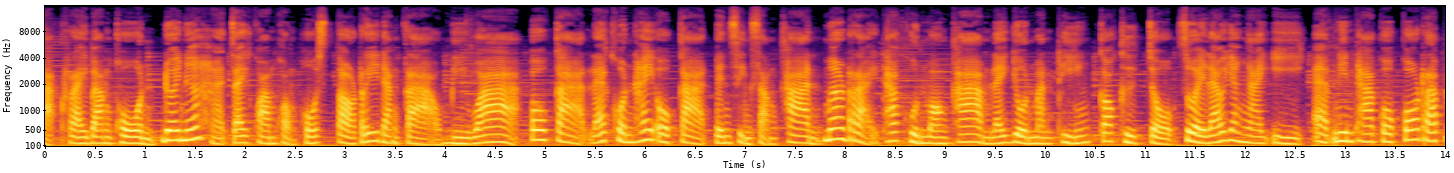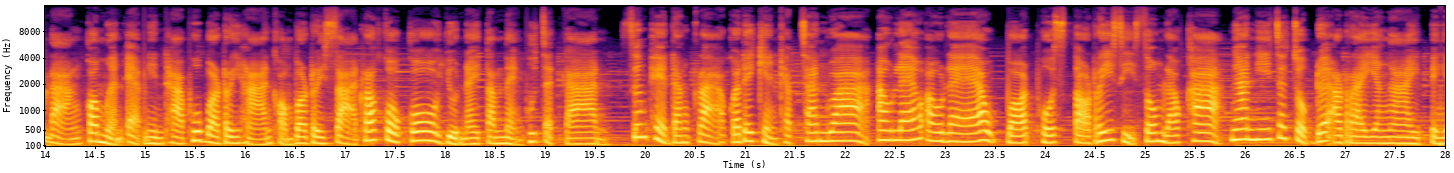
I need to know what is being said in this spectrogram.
ฉากใครบางคน โดยเนื้อหาใจความของโพสต์สตอรี่ดังกล่าว มีว่า โอกาสและคนให้โอกาสเป็นสิ่งสำคัญ เมื่อไหร่ถ้าคุณมองข้ามและโยนมันทิ้งก็คือจบ สวยแล้วยังไงอีก แอบนินทาโกโก้รับหลังก็เหมือนแอบนินทาผู้บริหารารของบริษัท เพราะโกโก้อยู่ในตำแหน่งผู้จัดการซึ่งเพจดังกล่าวก็ได้เขียนแคปชั่นว่า เอาแล้วเอาแล้วบอสโพสต์สตอรี่สีส้มแล้วค่ะ งานนี้จะจบด้วยอะไรยังไง เป็น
